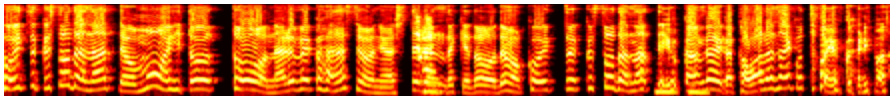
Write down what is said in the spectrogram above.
こいつクソだなって思う人となるべく話すようにはしてるんだけど、でもこいつクソだなっていう考えが変わらないことはよくあります。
